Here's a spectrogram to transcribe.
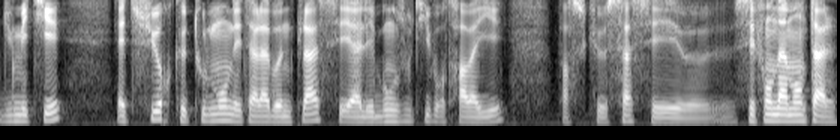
du métier, être sûr que tout le monde est à la bonne place et a les bons outils pour travailler parce que ça, euh, c'est fondamental.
